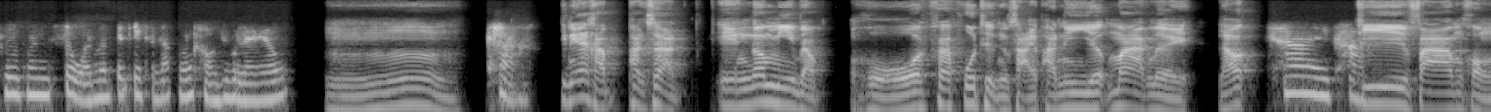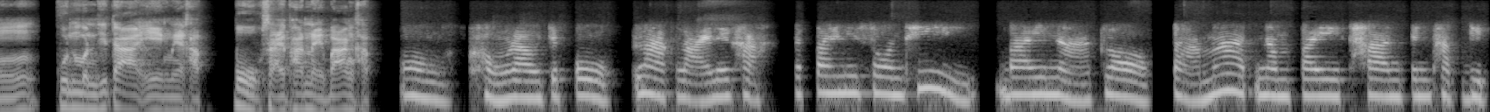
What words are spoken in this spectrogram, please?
คือมันสวยมันเป็นเอกลักษณ์ของเขาอยู่แล้ว อืมค่ะ ทีเนี้ยครับ ผักสลัดเองก็มีแบบโอ้โหถ้าพูดถึงสายพันธุ์นี้เยอะมากเลย แล้วใช่ค่ะที่ฟาร์มของคุณมนทิตาเองเนี่ยครับปลูกสายพันธุ์ไหนบ้างครับโอ้ของเราจะปลูกหลากหลายเลยค่ะ จะไปในโซนที่ใบหนากรอบสามารถนำไปทานเป็นผักดิบ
